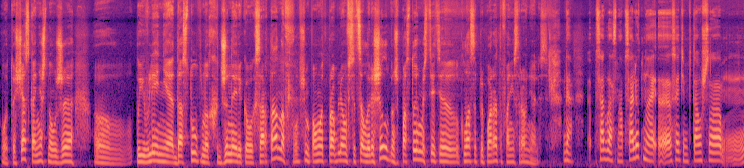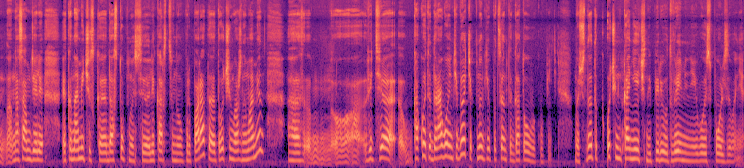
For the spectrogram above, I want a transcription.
Вот. То сейчас, конечно, уже э, появление доступных дженериковых сортанов, в общем, по-моему, эту проблему всецело решило, потому что по стоимости эти классы препаратов, они сравнялись. Да, согласна абсолютно э, с этим, потому что на самом деле экономическая доступность лекарственного препарата – это очень важный момент. Э, э, ведь какой-то дорогой антибиотик многие пациенты готовы купить. Значит, ну, это очень конечный период времени его использования.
